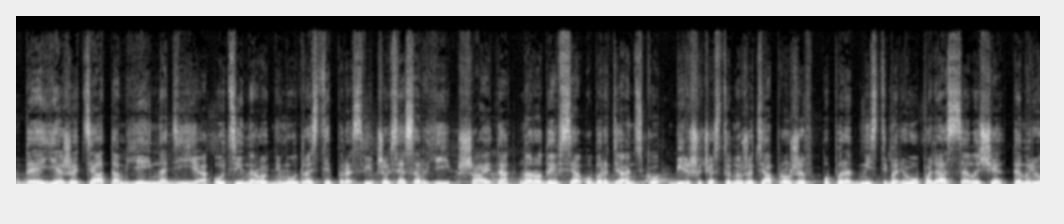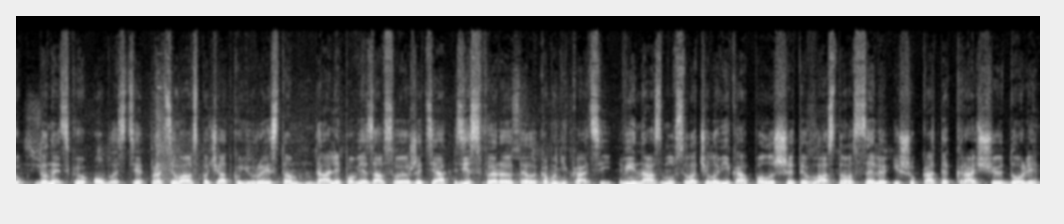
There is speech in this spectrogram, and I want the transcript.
Де є життя, там є й надія. У цій народній мудрості пересвідчився Сергій Шайда. Народився у Бердянську. Більшу частину життя прожив у передмісті Маріуполя, селище Темрюк Донецької області. Працював спочатку юристом, далі пов'язав своє життя зі сферою телекомунікацій. Війна змусила чоловіка полишити власну оселю і шукати кращої долі.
